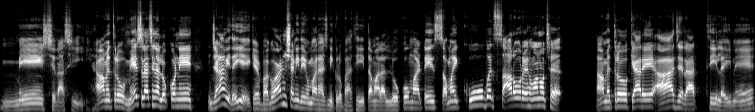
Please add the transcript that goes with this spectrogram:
મેષ રાશિ. હા, મિત્રો, મેષ રાશિના લોકોને જણાવી દઈએ કે ભગવાન શનિદેવ મહારાજની કૃપાથી તમારા લોકો માટે સમય ખૂબ જ સારો રહેવાનો છે. હા, મિત્રો, ક્યારે? આજ રાતથી લઈને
